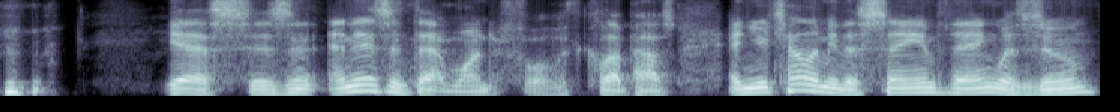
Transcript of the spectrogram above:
yes, isn't and isn't that wonderful with Clubhouse? And you're telling me the same thing with Zoom?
